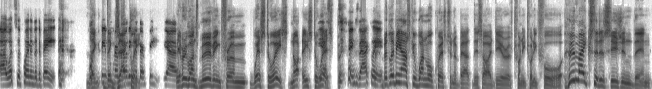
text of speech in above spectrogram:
uh, what's the point of the debate? The, exactly. Yeah. Everyone's moving from west to east, not east to yes, west. But, exactly. But, but, let me ask you one more question about this idea of 2024. Who makes the decision then,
